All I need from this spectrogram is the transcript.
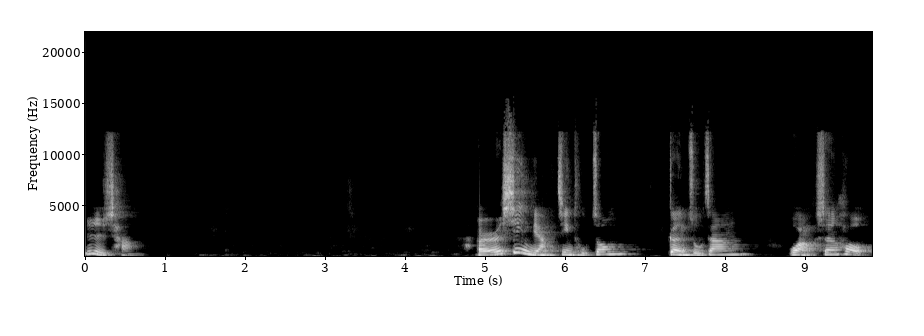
日常。而信仰净土宗更主张往生后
